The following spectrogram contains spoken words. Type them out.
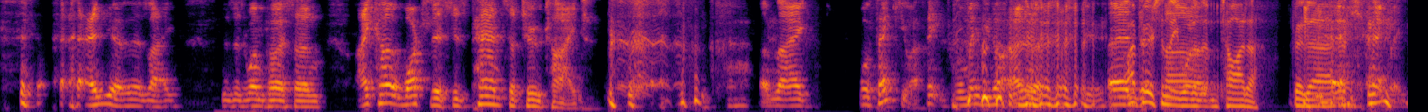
and you know, there's like, there's this one person, I can't watch this, his pants are too tight. I'm like, well, thank you. I think, well, maybe not. I, and, I personally uh, wanted them tighter, but uh, yeah, exactly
